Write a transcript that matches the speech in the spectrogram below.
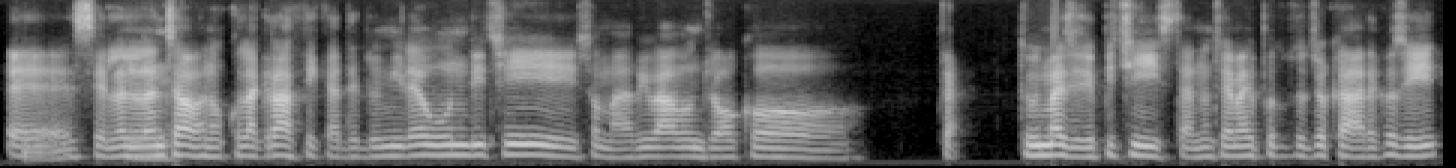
eh, Mm. se lo Mm. lanciavano con la grafica del 2011, insomma, arrivava un gioco, tu immagini il PCista, non ci hai mai potuto giocare così,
